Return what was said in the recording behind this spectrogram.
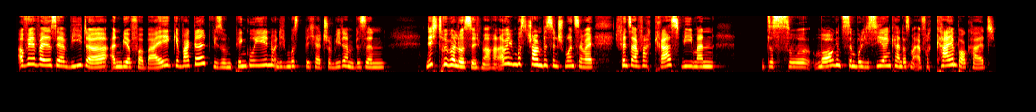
Auf jeden Fall ist er wieder an mir vorbei gewackelt, wie so ein Pinguin, und ich musste mich halt schon wieder ein bisschen nicht drüber lustig machen, aber ich musste schon ein bisschen schmunzeln, weil ich finde es einfach krass, wie man das so morgens symbolisieren kann, dass man einfach keinen Bock hat,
